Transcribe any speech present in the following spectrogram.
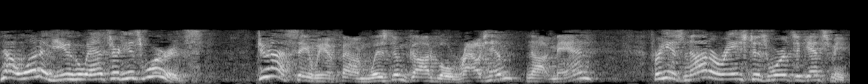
Not one of you who answered his words. Do not say we have found wisdom. God will rout him, not man. For he has not arranged his words against me,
